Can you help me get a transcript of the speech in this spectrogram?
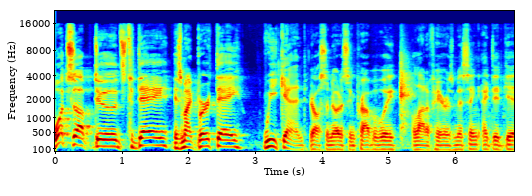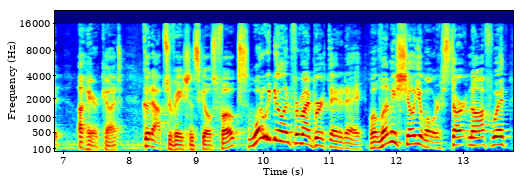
What's up, dudes? Today is my birthday weekend. You're also noticing probably a lot of hair is missing. I did get a haircut. Good observation skills, folks. What are we doing for my birthday today? Well, let me show you what we're starting off with.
